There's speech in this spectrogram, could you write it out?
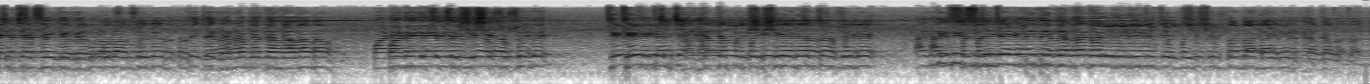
त्यांच्यासाठी घरकुल असू दे प्रत्येक घरामध्ये पाणी द्यायचा विषय असू दे थेट त्यांच्या खात्यावर पैसे येण्याचा असू दे. अगदी संजय गांधी योजनेचे पैसे सुद्धा डायरेक्ट खात्यावर आले.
